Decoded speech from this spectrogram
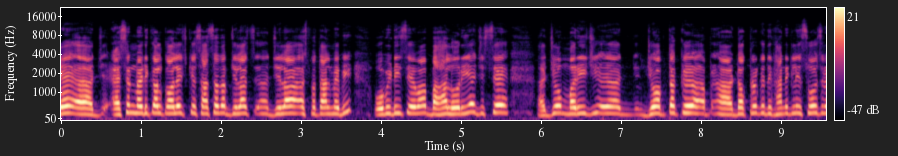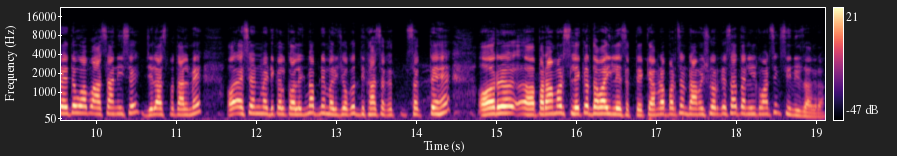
कि एस एन मेडिकल कॉलेज के साथ साथ अब जिला जिला अस्पताल में भी ओबीडी सेवा बहाल हो रही है जिससे जो मरीज़ जो अब तक डॉक्टर को दिखाने के लिए सोच रहे थे वो अब आसानी से जिला अस्पताल में और एस एन मेडिकल कॉलेज में अपने मरीजों को दिखा सक, सकते हैं और परामर्श लेकर दवाई ले सकते हैं। कैमरा पर्सन रामेश्वर के साथ अनिल कुमार सिंह सीनी जागरा।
